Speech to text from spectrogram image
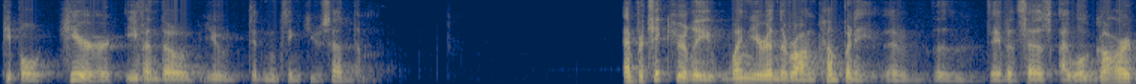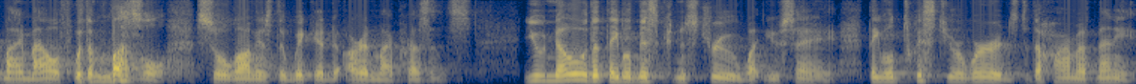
people hear even though you didn't think you said them. And particularly when you're in the wrong company. The, the, David says, I will guard my mouth with a muzzle so long as the wicked are in my presence. You know that they will misconstrue what you say. They will twist your words to the harm of many.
